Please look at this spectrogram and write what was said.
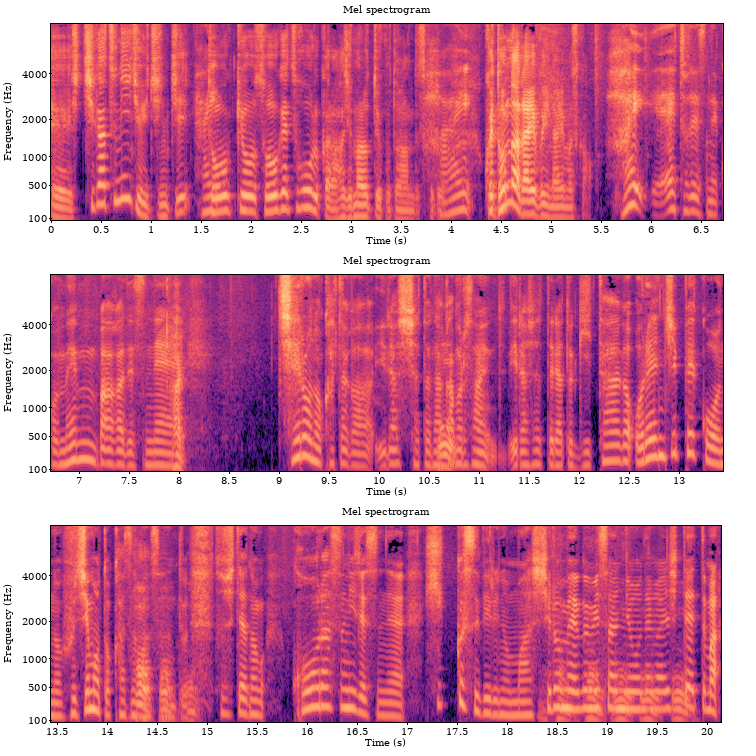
えー7月21日、はい。東京草月ホールから始まるということなんですけど、はい。これどんなライブになりますか？はい。えっ、とですねこれメンバーがですね、はいチェロの方がいらっしゃった中村さんいらっしゃったりあとギターがオレンジペコーの藤本和馬さんとそしてあのコーラスにですねヒックスビルの真っ白めぐみさんにお願いしてで、まあ、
